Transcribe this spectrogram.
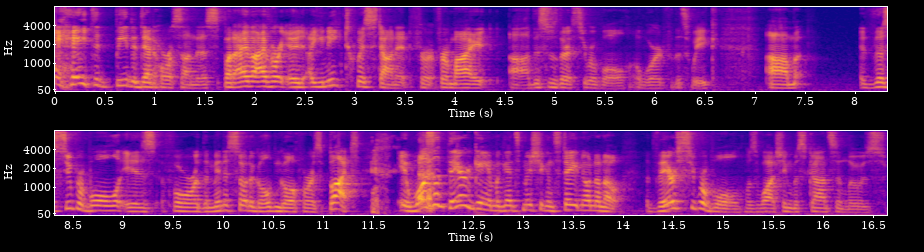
I hate to beat a dead horse on this, but I've, I've a, a unique twist on it for for my uh, this is their Super Bowl award for this week. Um, the Super Bowl is for the Minnesota Golden Gophers, but it wasn't their game against Michigan State. No, no, no. Their Super Bowl was watching Wisconsin lose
